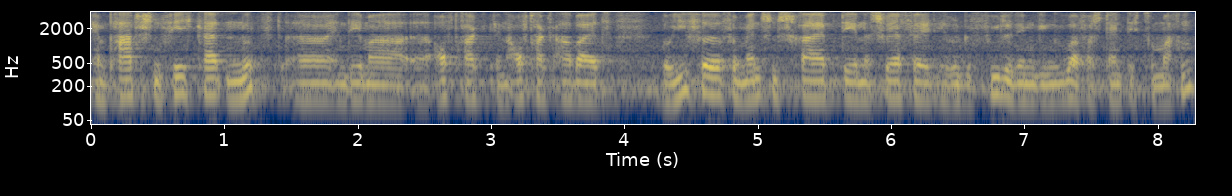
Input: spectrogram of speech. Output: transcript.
empathischen Fähigkeiten nutzt, äh, indem er äh, Auftrag, in Auftragarbeit Briefe für Menschen schreibt, denen es schwerfällt, ihre Gefühle dem Gegenüber verständlich zu machen.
